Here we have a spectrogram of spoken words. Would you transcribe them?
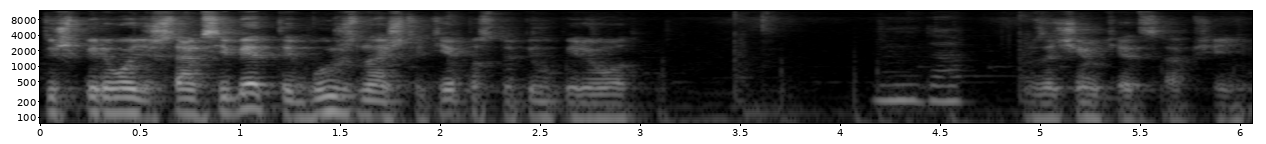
ты же переводишь сам себе, ты будешь знать, что тебе поступил перевод. Ну да. Зачем тебе это сообщение?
